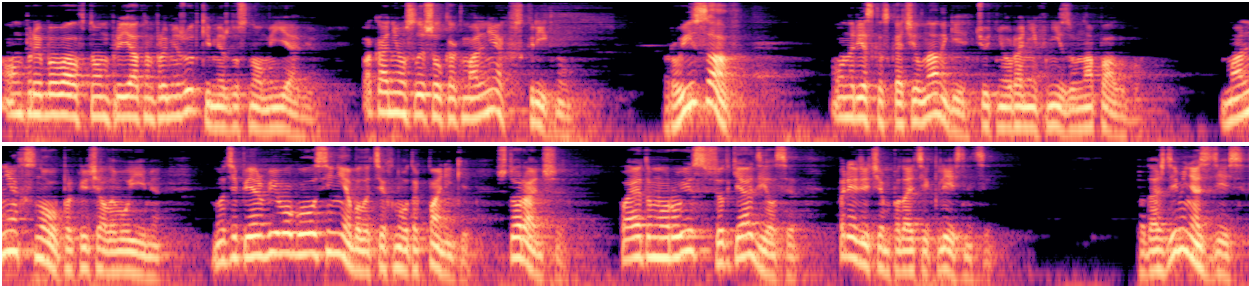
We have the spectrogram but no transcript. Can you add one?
Он пребывал в том приятном промежутке между сном и явью, пока не услышал, как Мальнех вскрикнул — «Руисав!» Он резко вскочил на ноги, чуть не уронив низу на палубу. Мальнех снова прокричал его имя, но теперь в его голосе не было тех ноток паники, что раньше. Поэтому Руис все-таки оделся, прежде чем подойти к лестнице. «Подожди меня здесь»,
